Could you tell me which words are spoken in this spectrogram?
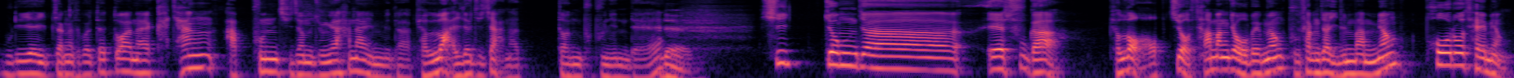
우리의 입장에서 볼 때 또 하나의 가장 아픈 지점 중의 하나입니다. 별로 알려지지 않았던 부분인데 네. 실종자의 수가 별로 없죠. 사망자 500명, 부상자 1만 명, 포로 3명.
